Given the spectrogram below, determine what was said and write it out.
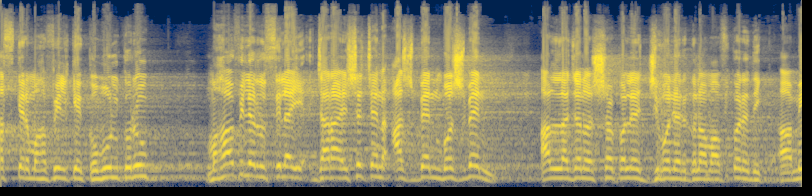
আজকের মাহফিলকে কবুল করুক। মাহফিলের উসিলাই যারা এসেছেন, আসবেন, বসবেন। আল্লাহ যেন সকলের জীবনের গুণা মাফ করে দিক। আমি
